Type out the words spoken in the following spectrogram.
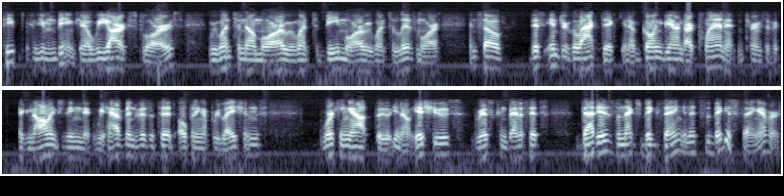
peop- human beings. You know, we are explorers. We want to know more. We want to be more. We want to live more. And so this intergalactic, you know, going beyond our planet in terms of acknowledging that we have been visited, opening up relations, working out the you know issues, risks and benefits. That is the next big thing, and it's the biggest thing ever.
